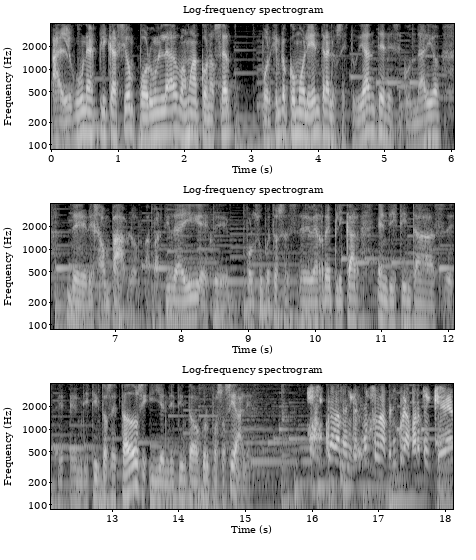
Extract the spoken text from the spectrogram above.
alguna explicación, por un lado vamos a conocer, por ejemplo, cómo le entra a los estudiantes de secundario de, de Sao Paulo. A partir de ahí, este, por supuesto, se, debe replicar en, distintas, en distintos estados y en distintos grupos sociales. Claramente, es una película aparte que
